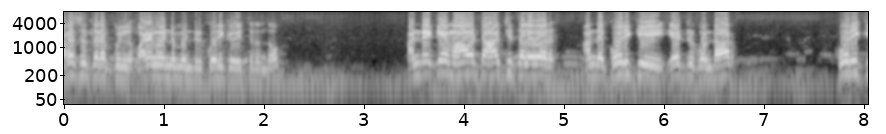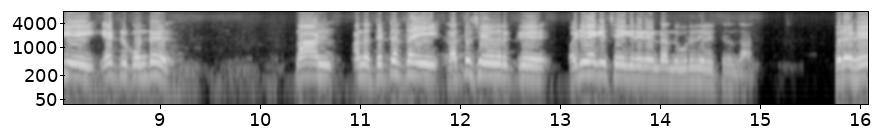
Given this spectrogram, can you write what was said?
அரசு தரப்பில் வழங்க வேண்டும் என்று கோரிக்கை வைத்திருந்தோம். அன்றைக்கே மாவட்ட ஆட்சித்தலைவர் அந்த கோரிக்கையை ஏற்றுக்கொண்டார். கோரிக்கையை ஏற்றுக்கொண்டு நான் அந்த திட்டத்தை ரத்து செய்வதற்கு வழிவகை செய்கிறேன் என்று அந்த உறுதியளித்திருந்தார். பிறகு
